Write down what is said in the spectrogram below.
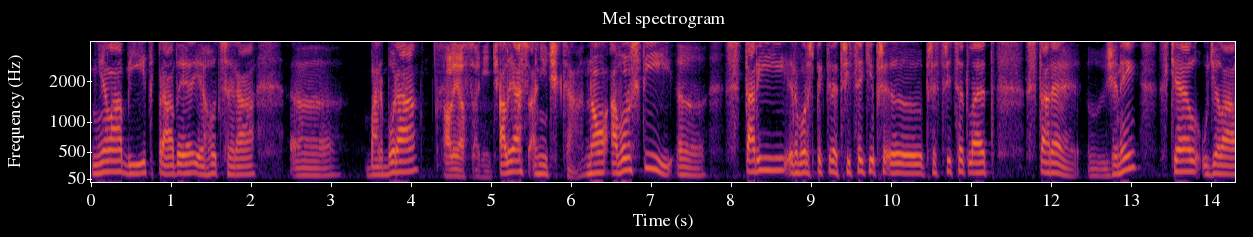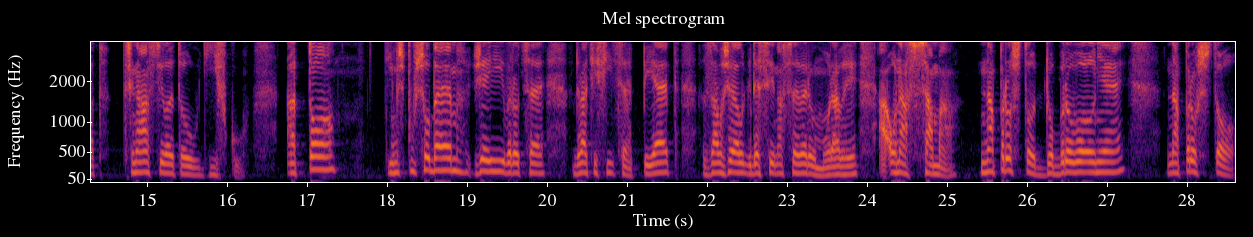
měla být právě jeho dcera uh, Barbora. Alias Anička. Alias Anička. No a on z té uh, starý, nebo respektive 30, uh, přes 30 let staré uh, ženy chtěl udělat 13-letou dívku. A to tím způsobem, že ji v roce 2005 zavřel kdesi na severu Moravy a ona sama naprosto dobrovolně, naprosto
